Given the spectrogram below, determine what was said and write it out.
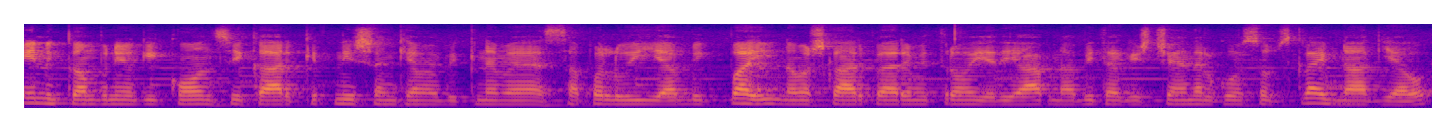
इन कंपनियों की कौन सी कार कितनी संख्या में बिकने में सफल हुई या बिक पाई। नमस्कार प्यारे मित्रों, यदि आपने अभी तक इस चैनल को सब्सक्राइब ना किया हो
